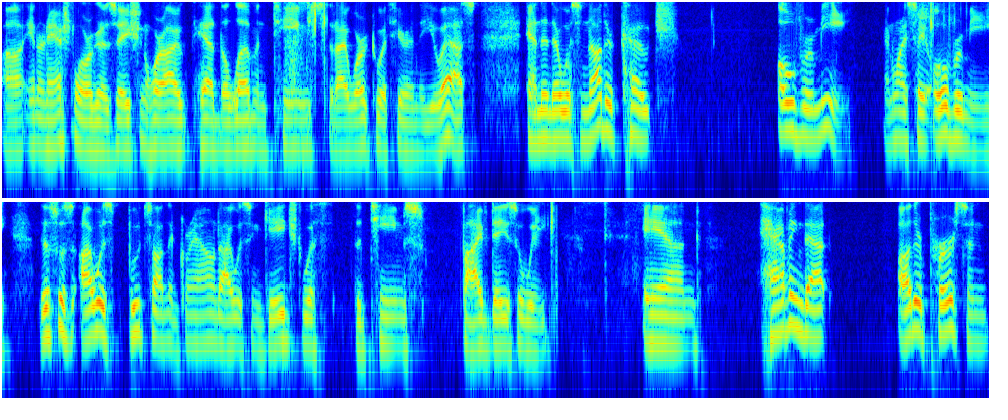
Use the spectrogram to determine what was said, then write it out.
uh, international organization where I had 11 teams that I worked with here in the U.S., and then there was another coach over me. And when I say over me, this was I was boots on the ground. I was engaged with the teams five days a week, and having that other person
